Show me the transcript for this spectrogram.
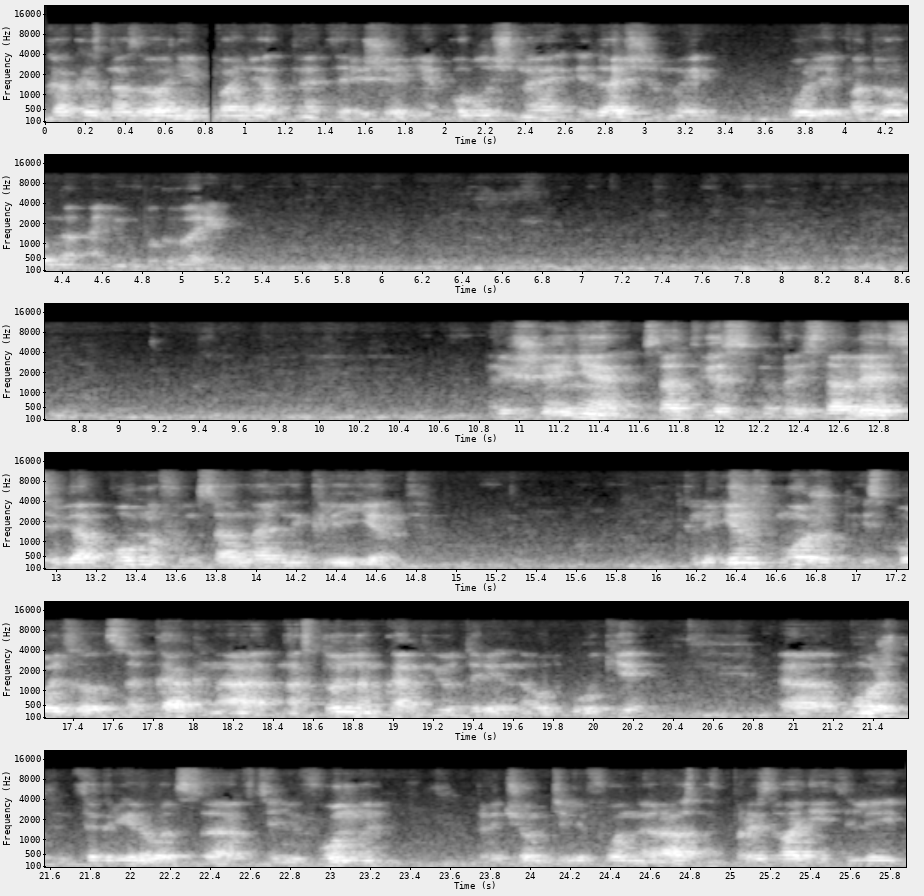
Как из названия понятно, это решение облачное, и дальше мы более подробно о нем поговорим. Решение, соответственно, представляет себя полнофункциональный клиент. Клиент может использоваться как на настольном компьютере, ноутбуке, э, может интегрироваться в телефоны, причем телефоны разных производителей,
